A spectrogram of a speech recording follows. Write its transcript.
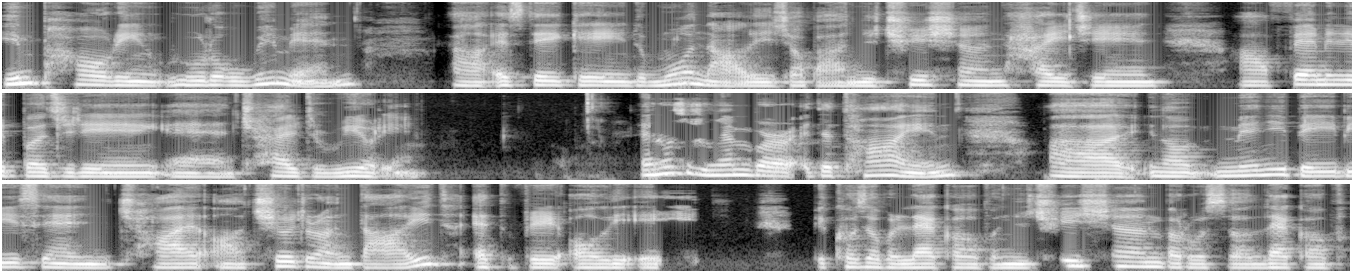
empowering rural women uh, as they gained more knowledge about nutrition, hygiene, uh, family budgeting, and child rearing. And also remember at the time, uh, you know, many babies and child uh, children died at a very early age because of a lack of nutrition, but also lack of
